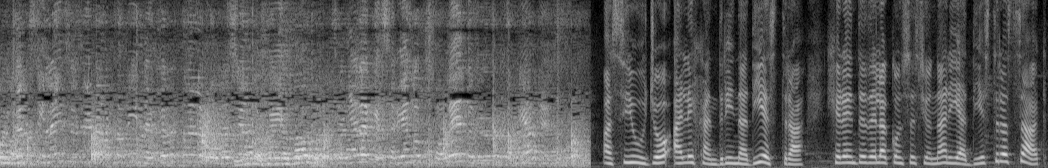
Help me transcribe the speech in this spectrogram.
el silencio, señora Camila. ¿Qué responde la población? Porque señala que serían obsoletos estos camiones. Así huyó Alejandrina Diestra, gerente de la concesionaria Diestra SAC,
